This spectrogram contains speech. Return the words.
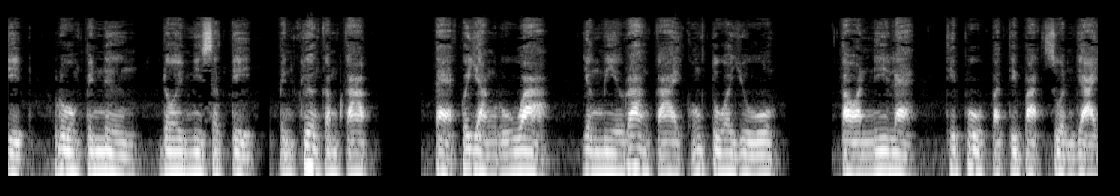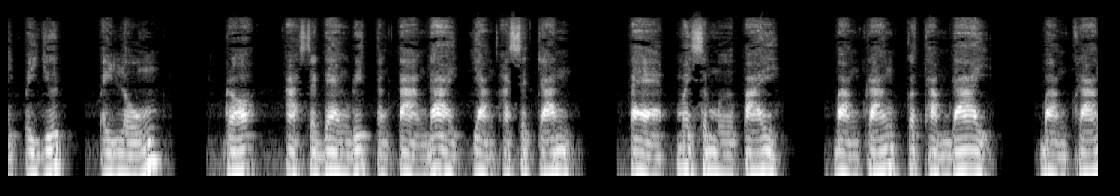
จิตรวมเป็นหนึ่ง โดยมีสติเป็นเครื่องกำกับ แต่ก็ยังรู้ว่ายังมีร่างกายของตัวอยู่ ตอนนี้แหละที่ผู้ปฏิบัติส่วนใหญ่ไปยึดไปหลง เพราะอาจแสดงฤทธิ์ต่างๆได้อย่างอัศจรรย์ แต่ไม่เสมอไป บางครั้งก็ทำได้ บางครั้ง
